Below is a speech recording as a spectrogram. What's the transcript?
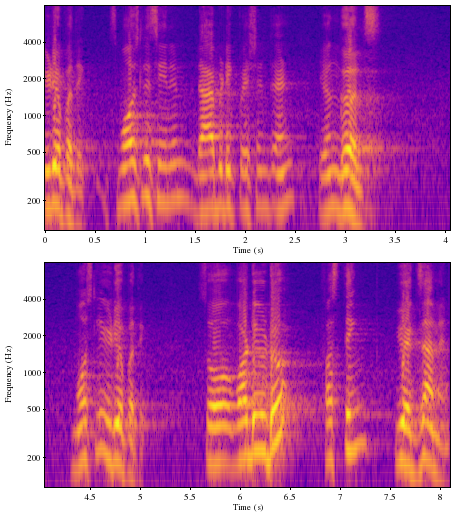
idiopathic. It is mostly seen in diabetic patients and young girls, mostly idiopathic. So what do you do? First thing you examine.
